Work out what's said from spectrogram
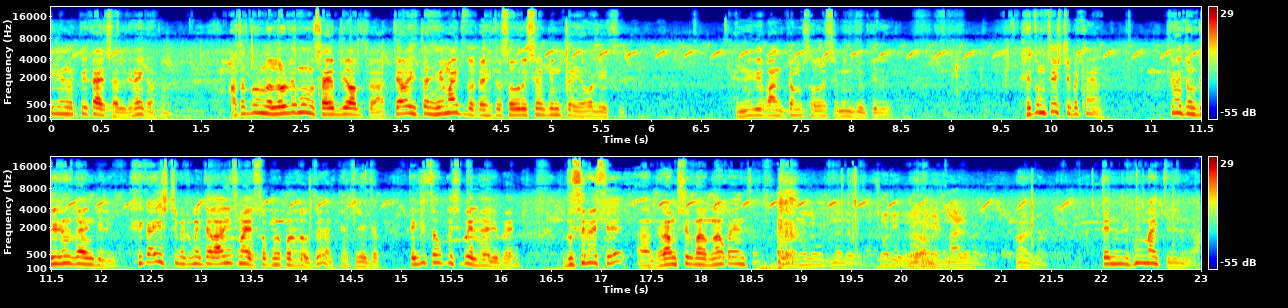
की नक्की काय चालले नाही का? आता तो नलवडे म्हणून साहेब जे होता त्याला इथं हे माहिती होतं का? इथं संरक्षण भिंत हे वाली ह्यांनी बांधकाम संरक्षण भिंत केली. हे तुमचं इस्टिमेट नाही. किंवा तुमची डिझाईन केली. हे काय इस्टिमेट म्हणजे त्याला आधीच माहिती स्वप्न पडलं होतं त्याच्या ह्याच्यात. त्याची चौकशी पहिली झाली पाहिजे. दुसरे अं, ग्रामसेवक मला नाव काय यांचं. त्यांनी ही माहिती दिली नाही.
